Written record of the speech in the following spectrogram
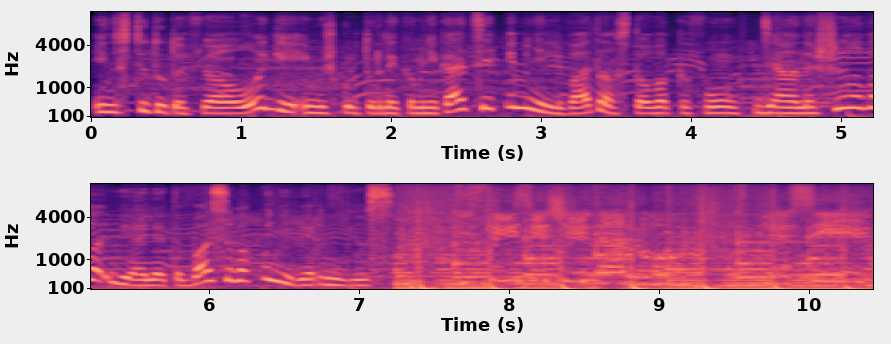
Института филологии и межкультурной коммуникации имени Льва Толстого КФУ. Диана Шилова, Виолетта Басова, Univer News. Тысячи дорог для себя.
